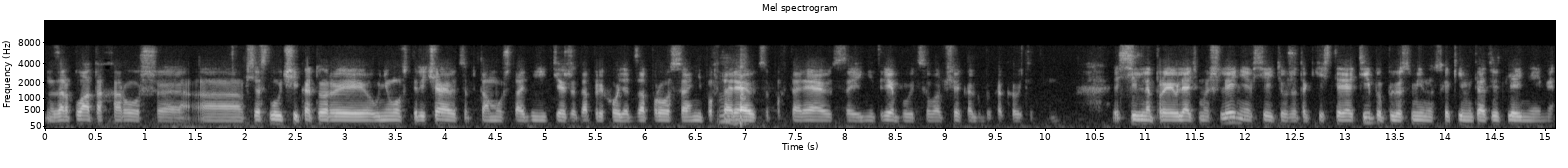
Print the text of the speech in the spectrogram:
зарплата хорошая, э, все случаи, которые у него встречаются, потому что одни и те же, да, приходят запросы, они повторяются, повторяются, и не требуется вообще как бы какой-то сильно проявлять мышление, все эти уже такие стереотипы, плюс-минус какими-то ответвлениями.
